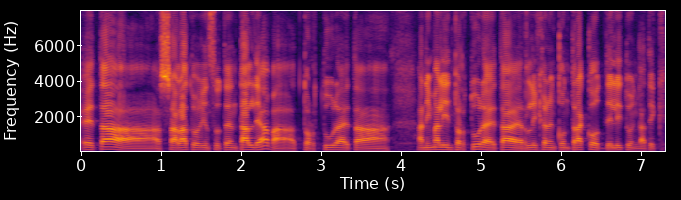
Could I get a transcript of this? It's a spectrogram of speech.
eta salatu egin zuten taldea, ba, tortura eta animalien tortura eta erligioaren kontrako delituen gatik.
